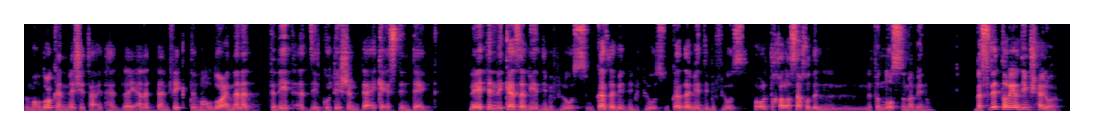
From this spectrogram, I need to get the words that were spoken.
الموضوع كان ماشي ساعتها إزاي؟ أنا استنتجت الموضوع إن أنا ابتديت أدي ال quotation بتاعي كاستنتاج. لقيت إن كذا بيدي بفلوس وكذا بيدي بفلوس وكذا بيدي بفلوس فقلت خلاص هاخد اللي في النص ما بينهم. بس ليه الطريقة دي مش حلوة؟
